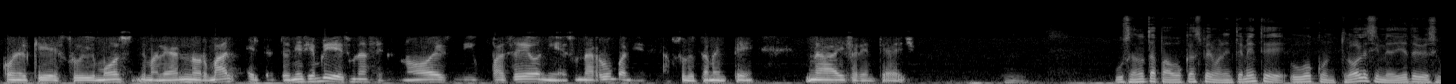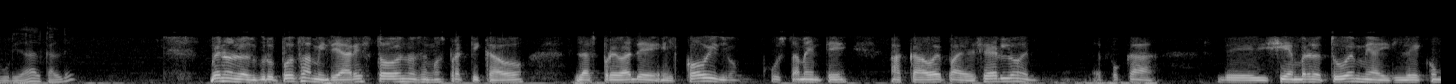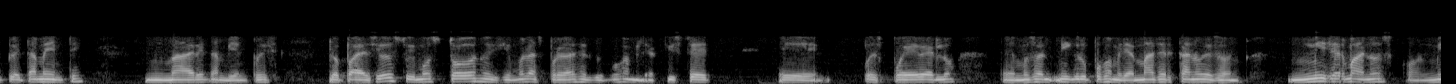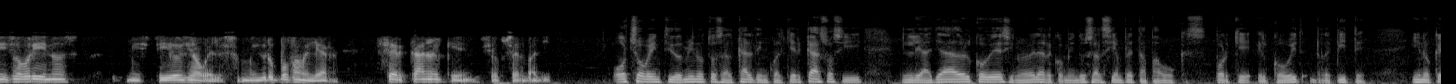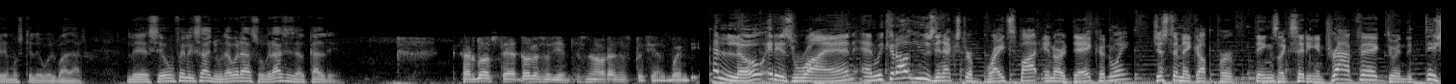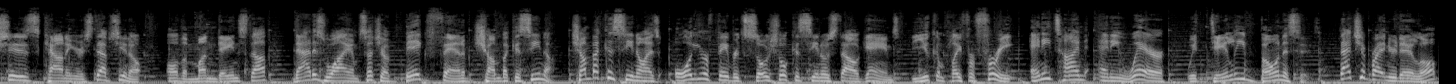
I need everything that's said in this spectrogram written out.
con el que estuvimos de manera normal el 31 de diciembre y es una cena, no es ni un paseo, ni es una rumba, ni es absolutamente nada diferente a ello. Mm usando tapabocas permanentemente. ¿Hubo controles y medidas de bioseguridad, alcalde? Bueno, los grupos familiares todos nos hemos practicado las pruebas del COVID. Yo justamente acabo de padecerlo. En época de diciembre lo tuve, me aislé completamente. Mi madre también pues lo padeció. Estuvimos todos, nos hicimos las pruebas del grupo familiar que usted eh, pues puede verlo tenemos mi grupo familiar más cercano que son mis hermanos con mis sobrinos, mis tíos y abuelos. Mi grupo familiar cercano el que se observa allí. 8.22 minutos, alcalde. En cualquier caso, así le haya dado el COVID-19, le recomiendo usar siempre tapabocas, porque el COVID repite y no queremos que le vuelva a dar. Le deseo un feliz año, un abrazo. Gracias, alcalde. Ricardo, a usted a todos los oyentes un abrazo especial. Buen día. Hello, it is Ryan, and we could all use an extra bright spot in our day, couldn't we? Just to make up for things like sitting in traffic, doing the dishes, counting your steps, you know, all the mundane stuff. That is why I'm such a big fan of Chumba Casino. Chumba Casino has all your favorite social casino style games that you can play for free anytime, anywhere with daily bonuses. That should brighten your day a little.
